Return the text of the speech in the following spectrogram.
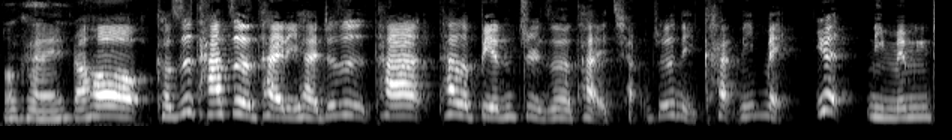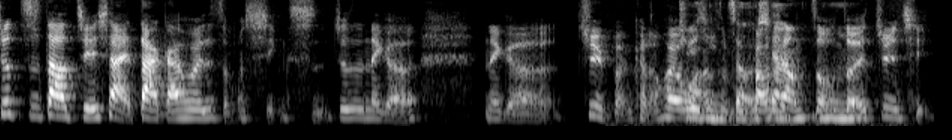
？OK，然后，可是他真的太厉害，就是他他的编剧真的太强，就是你看你每，因为你明明就知道接下来大概会是怎么形式，就是那个那个剧本可能会往什么方向走，对剧情。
